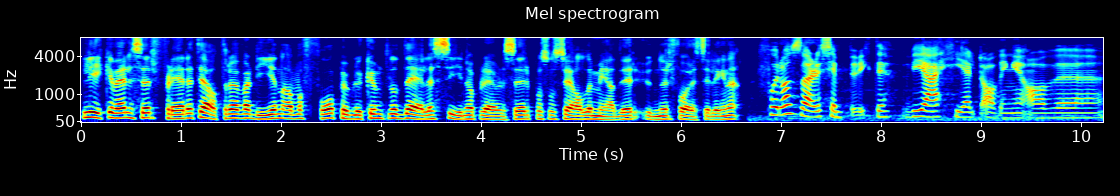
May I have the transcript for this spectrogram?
Likevel ser flere teatre verdien av å få publikum til å dele sine opplevelser på sosiale medier under forestillingene. For oss er det kjempeviktig. Vi er helt avhengig av, eh,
